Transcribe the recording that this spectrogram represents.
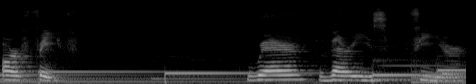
or faith? Where there is fear,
